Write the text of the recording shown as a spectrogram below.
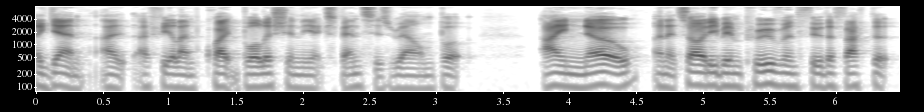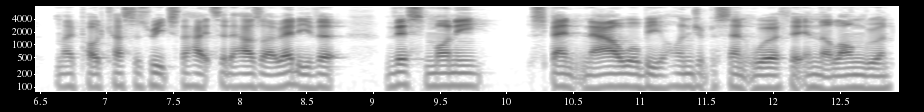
again I, I feel I'm quite bullish in the expenses realm but I know and it's already been proven through the fact that my podcast has reached the heights that it has already that this money spent now will be 100% worth it in the long run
